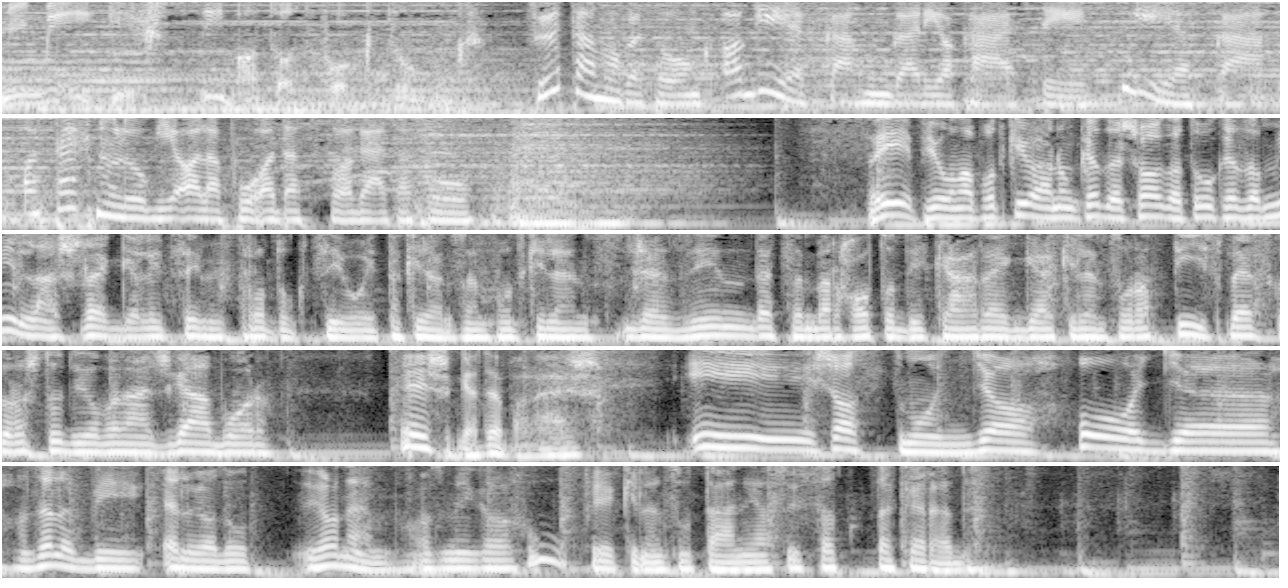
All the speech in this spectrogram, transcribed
Mi mégis szimatot fogtunk. Főtámogatónk a GFK Hungária Kft. GFK, a technológia alapú adatszolgáltató. Szép jó napot kívánunk, kedves hallgatók! Ez a Millás reggeli című produkció itt a 90.9 Jazzin. December 6-án reggel 9 óra 10 perckor a stúdióban Ács Gábor. És Gede Balázs. És azt mondja, hogy az előbbi előadó, ja nem, az még a hú, fél kilenc utáni, azt visszatekered?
